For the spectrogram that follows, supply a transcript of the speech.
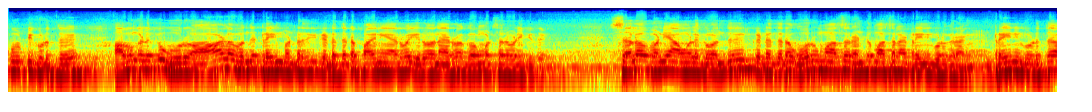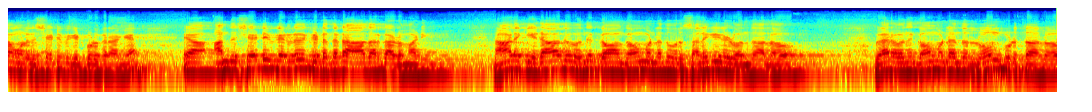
கூட்டி கொடுத்து அவங்களுக்கு ஒரு ஆளை வந்து ட்ரெயின் பண்ணுறதுக்கு கிட்டத்தட்ட பதினாயிரரூபா இருபதாயிரரூபா கவர்மெண்ட் செலவழிக்குது. செலவு பண்ணி அவங்களுக்கு வந்து கிட்டத்தட்ட ஒரு மாதம் ரெண்டு மாதம்லாம் ட்ரைனிங் கொடுக்குறாங்க. ட்ரைனிங் கொடுத்து அவங்களுக்கு சர்டிஃபிகேட் கொடுக்குறாங்க. அந்த சர்டிஃபிகேட் கிட்டத்தட்ட ஆதார் கார்டு மாதிரி நாளைக்கு ஏதாவது வந்து கவ கவர்மெண்ட்லேருந்து ஒரு சலுகைகள் வந்தாலோ வேறு வந்து கவர்மெண்ட்லேருந்து லோன் கொடுத்தாலோ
